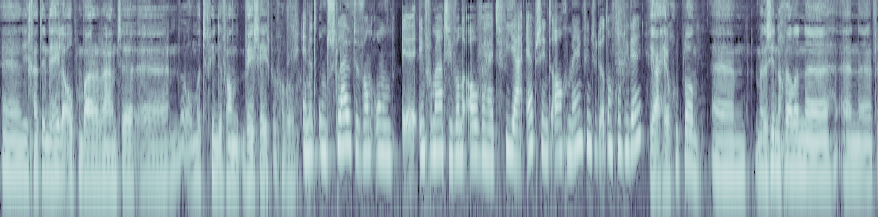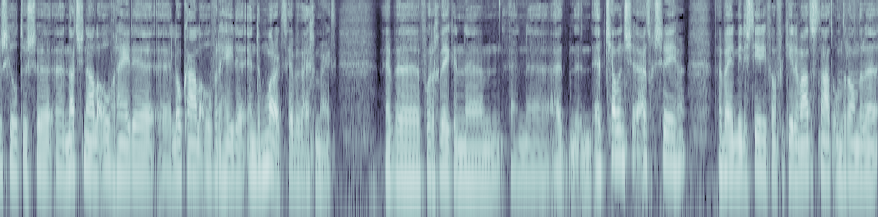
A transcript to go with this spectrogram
Uh, die gaat in de hele openbare ruimte uh, om het vinden van wc's bijvoorbeeld. En het ontsluiten van on uh, informatie van de overheid via apps in het algemeen, vindt u dat een goed idee? Ja, heel goed plan. Ehm, maar er zit nog wel een, een verschil tussen nationale overheden, lokale overheden en de markt, hebben wij gemerkt. Hebben vorige week een, ehm, een, eh, een app-challenge uitgeschreven... waarbij het ministerie van Verkeer en Waterstaat... onder andere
